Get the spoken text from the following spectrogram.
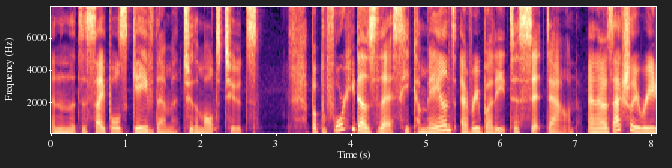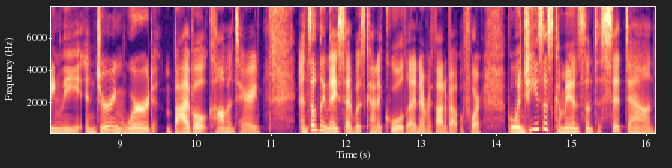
and then the disciples gave them to the multitudes. But before he does this, he commands everybody to sit down. And I was actually reading the Enduring Word Bible commentary, and something they said was kind of cool that I never thought about before. But when Jesus commands them to sit down,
